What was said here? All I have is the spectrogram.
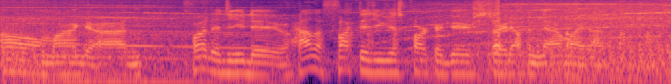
Oh my god. What did you do? How the fuck did you just park a goose straight up and down like that?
